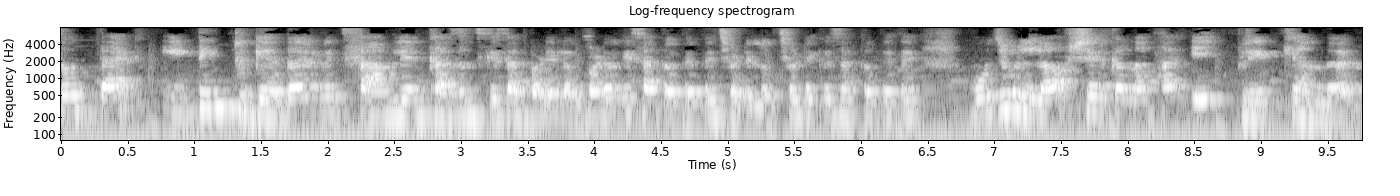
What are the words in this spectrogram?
तो that eating together with family and cousins के साथ, बड़े लोग बड़ों के साथ होते थे, छोटे लोग छोटे के साथ होते थे, वो जो लव शेयर करना था एक प्लेट के अंदर,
